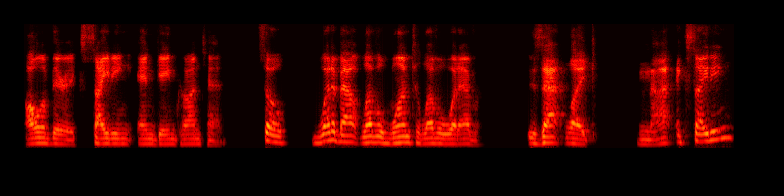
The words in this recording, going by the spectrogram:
all of their exciting end game content. So what about level one to level whatever? Is that like not exciting?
